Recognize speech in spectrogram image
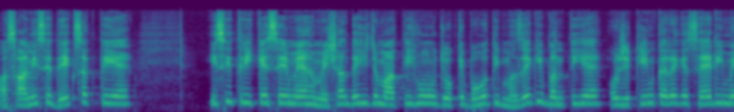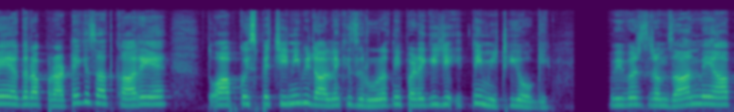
आसानी से देख सकते हैं। इसी तरीके से मैं हमेशा दही जमाती हूँ जो कि बहुत ही मज़े की बनती है और यकीन करें कि शहरी में अगर आप पराठे के साथ खा रहे हैं तो आपको इस पर चीनी भी डालने की ज़रूरत नहीं पड़ेगी, ये इतनी मीठी होगी। वीवर्स रमज़ान में आप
